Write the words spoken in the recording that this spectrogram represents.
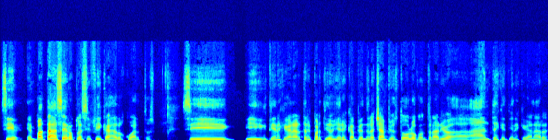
si empatas a cero, clasificas a los cuartos. Si y tienes que ganar tres partidos y eres campeón de la Champions, todo lo contrario a, a antes que tienes que ganar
